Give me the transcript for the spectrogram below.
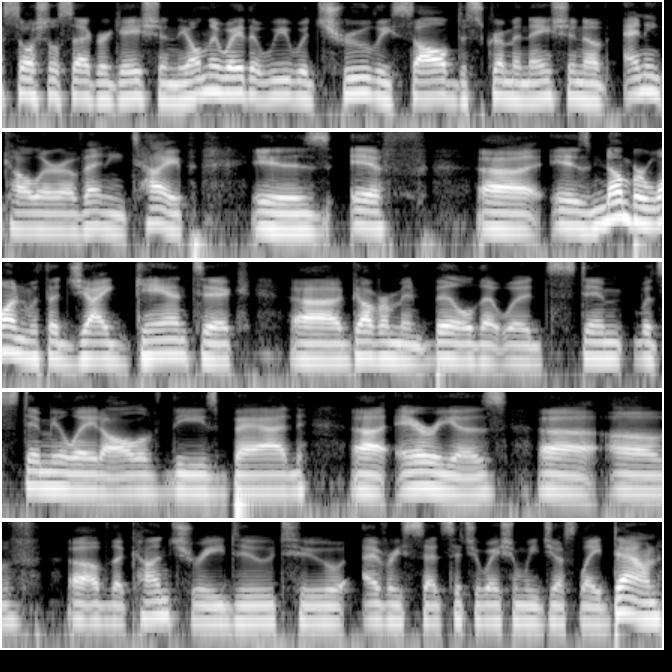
social segregation, the only way that we would truly solve discrimination of any color, of any type, is if uh, is number one with a gigantic uh, government bill that would stim would stimulate all of these bad uh, areas uh, of of the country due to every said situation we just laid down.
